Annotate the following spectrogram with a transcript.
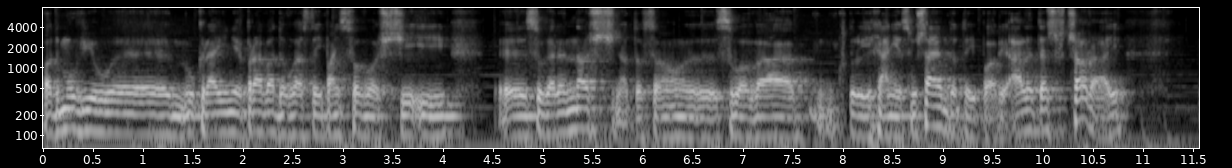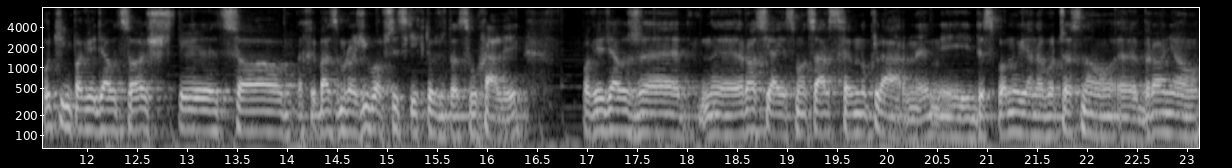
odmówił e, Ukrainie prawa do własnej państwowości i e, suwerenności. No to są słowa, których ja nie słyszałem do tej pory, ale też wczoraj Putin powiedział coś, co chyba zmroziło wszystkich, którzy to słuchali. Powiedział, że Rosja jest mocarstwem nuklearnym i dysponuje nowoczesną bronią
